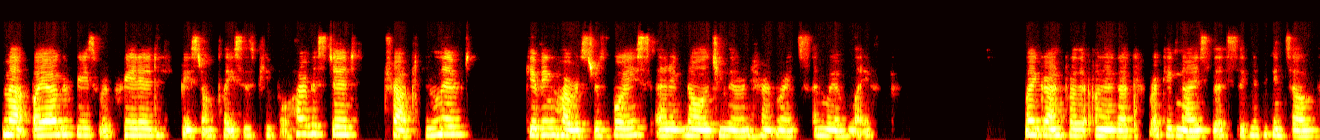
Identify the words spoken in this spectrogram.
Map biographies were created based on places people harvested, trapped, and lived, giving harvesters voice and acknowledging their inherent rights and way of life. My grandfather Angagak recognized the significance of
